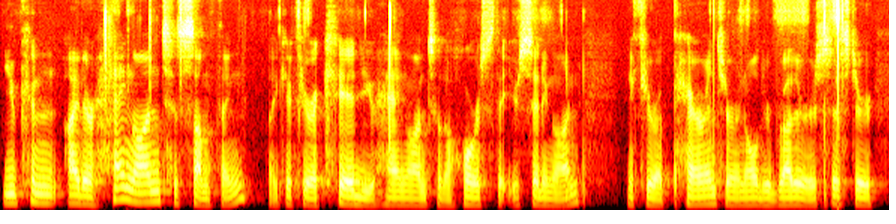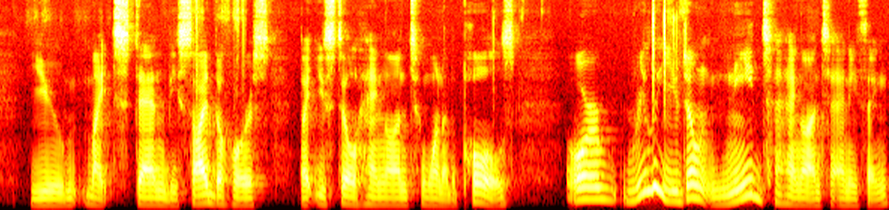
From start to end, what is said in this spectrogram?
You can either hang on to something, like if you're a kid, you hang on to the horse that you're sitting on. If you're a parent or an older brother or sister, you might stand beside the horse, but you still hang on to one of the poles. Or really, you don't need to hang on to anything.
